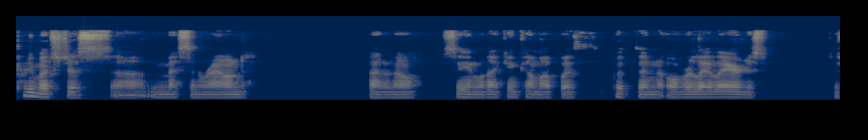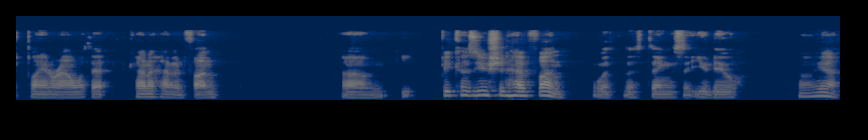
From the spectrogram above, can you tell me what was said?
pretty much just uh, messing around. I don't know, seeing what I can come up with with an overlay layer, just just playing around with it, kind of having fun. Um, because you should have fun with the things that you do. So yeah,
